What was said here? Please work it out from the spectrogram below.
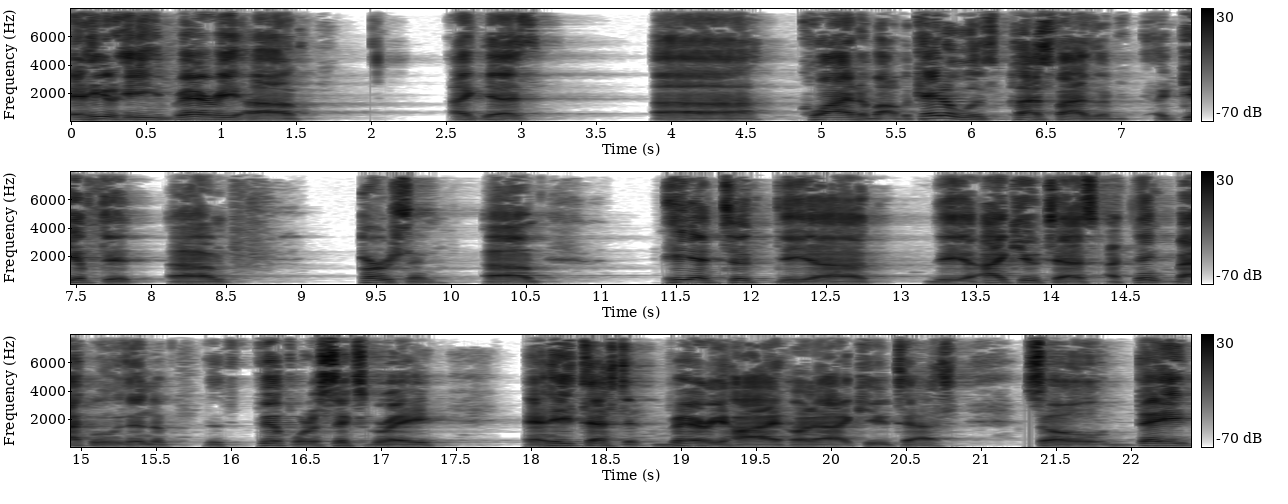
and he he very, uh, I guess, uh, quiet about. But Cato was classified as a, a gifted um, person. Um, he had took the uh, the IQ test. I think back when he was in the, the fifth or the sixth grade, and he tested very high on an IQ test. So they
